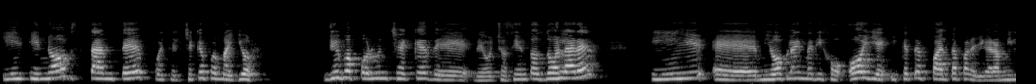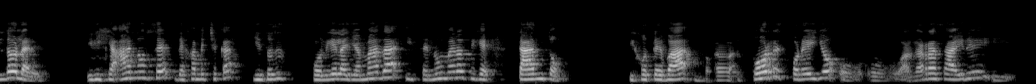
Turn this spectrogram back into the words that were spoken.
y, no obstante, pues el cheque fue mayor. Yo iba por un cheque de, de 800 dólares y eh, mi offline me dijo, oye, ¿y qué te falta para llegar a mil dólares? Y dije, ah, no sé, déjame checar. Y entonces colgué la llamada, hice números, dije, tanto. Dijo, te va, corres por ello o, o, agarras aire y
